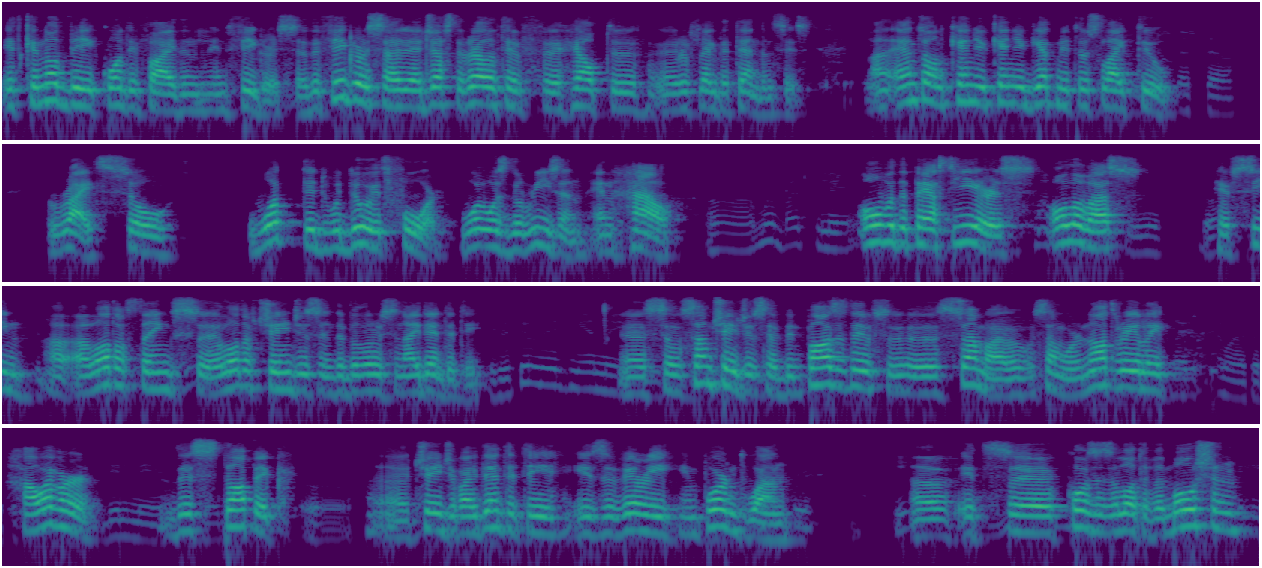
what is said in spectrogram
It cannot be quantified in, in figures. The figures are just a relative uh, help to uh, reflect the tendencies. Anton, can you can you get me to slide two? Right. So what did we do it for? What was the reason and how? Over the past years, all of us have seen a, a lot of things, a lot of changes in the Belarusian identity. Uh, so some changes have been positive, uh, some are, some were not really. However, this topic, uh, change of identity, is a very important one. Uh, it uh, causes a lot of emotion,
